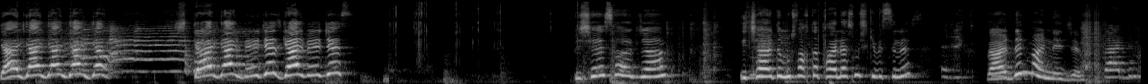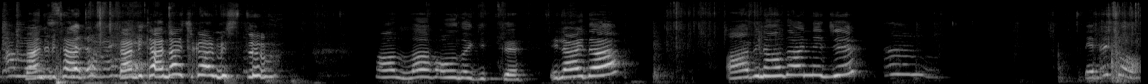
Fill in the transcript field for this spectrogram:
Gel gel gel gel gel. Gel gel vereceğiz gel vereceğiz. Bir şey söyleyeceğim. İçeride mutfakta paylaşmış gibisiniz. Evet. Verdin mi anneciğim? Verdim ama Ben de bir tane ben bir tane daha çıkarmıştım. Allah onu da gitti. İlayda abin aldı anneciğim. Bebek o.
